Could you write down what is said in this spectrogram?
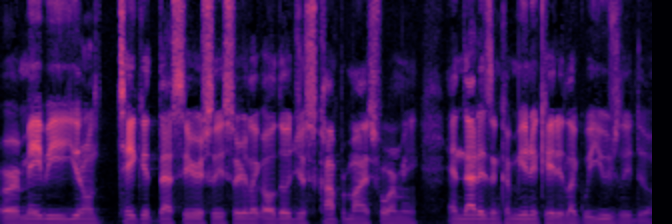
or maybe you don't take it that seriously. So you're like, oh, they'll just compromise for me, and that isn't communicated like we usually do.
